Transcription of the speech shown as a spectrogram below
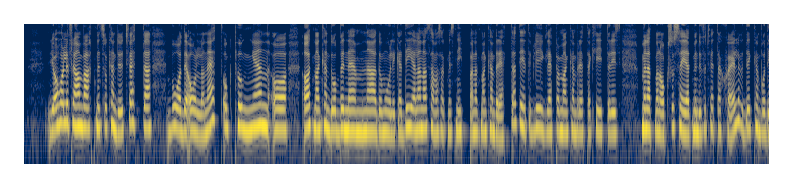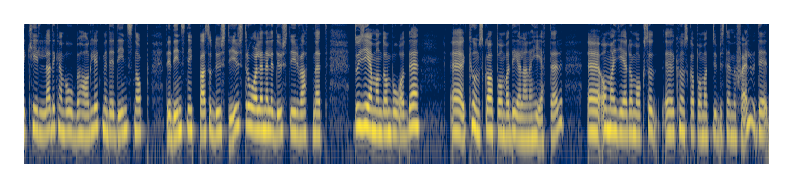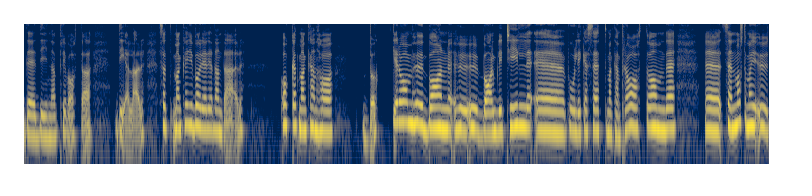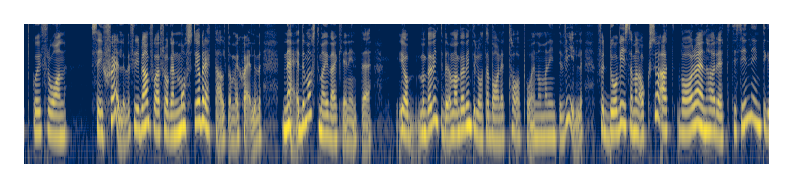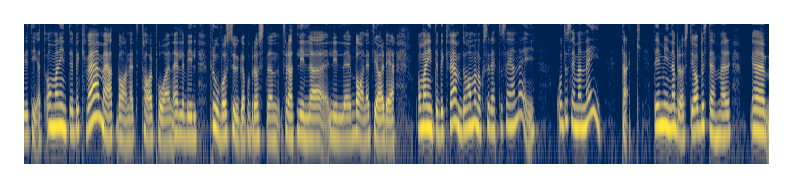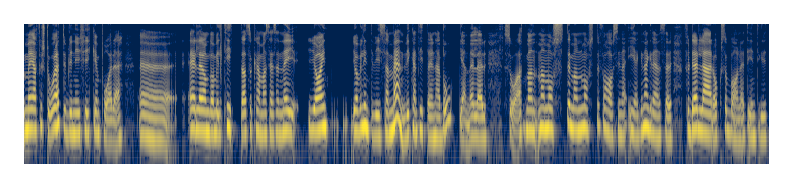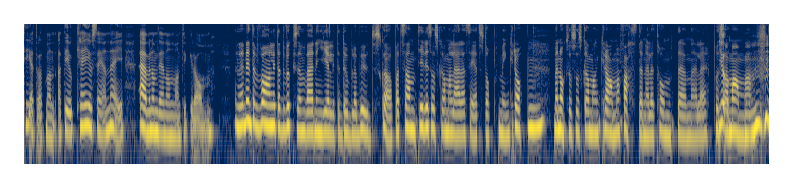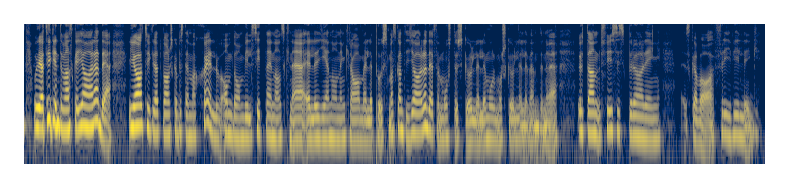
jag håller fram vattnet så kan du tvätta både ollonet och pungen och, och, att man kan då benämna de olika delarna. Samma sak med snippan, att man kan berätta att det heter blygläppar, man kan berätta klitoris. Men att man också säger att men du får tvätta själv. Det kan både killa, det kan vara obehagligt, men det är din snopp, det är din snippa, så du styr strålen eller du styr vattnet. Då ger man dem både eh, kunskap om vad delarna heter Eh, om man ger dem också eh, kunskap om att du bestämmer själv. Det, det, är dina privata delar. Så att man kan ju börja redan där. Och att man kan ha böcker om hur barn, hur, hur barn blir till eh, på olika sätt. Man kan prata om det. Eh, sen måste man ju utgå ifrån sig själv. För ibland får jag frågan, måste jag berätta allt om mig själv? Nej, det måste man ju verkligen inte ja, man, behöver inte, man behöver inte låta barnet ta på en om man inte vill. För då visar man också att var och en har rätt till sin integritet. Om man inte är bekväm med att barnet tar på en eller vill prova att suga på brösten för att lilla, lilla barnet gör det. Om man inte är bekväm, då har man också rätt att säga nej. Och då säger man nej, tack. Det är mina bröst, jag bestämmer. Eh, men jag förstår att du blir nyfiken på det. Eh, eller om de vill titta så kan man säga så nej, jag är inte, jag vill inte visa män, vi kan titta i den här boken. Eller så. Att man, man, måste, man måste få ha sina egna gränser. För där lär också barnet integritet och att, man, att det är okej okay att säga nej. Även om det är någon man tycker om. Men är det inte vanligt att vuxenvärlden ger lite dubbla budskap? Att samtidigt så ska man lära sig att stoppa min kropp mm. men också så ska man krama fasten eller tomten eller pussa jo. mamma. Mm. Och jag tycker inte man ska göra det. Jag tycker att barn ska bestämma själv om de vill sitta i någons knä eller ge någon en kram eller puss. Man ska inte göra det för mosters skull eller mormors skull eller vem det nu är. Utan fysisk beröring ska vara frivillig.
